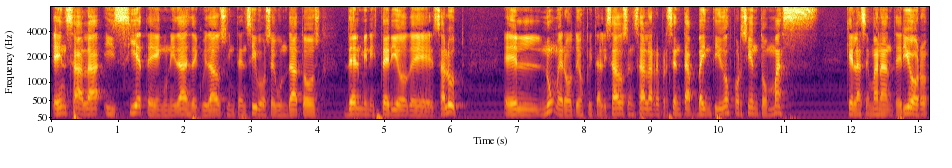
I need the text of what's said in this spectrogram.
en sala y 7 en unidades de cuidados intensivos, según datos del Ministerio de Salud. El número de hospitalizados en sala representa 22% más que la semana anterior,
